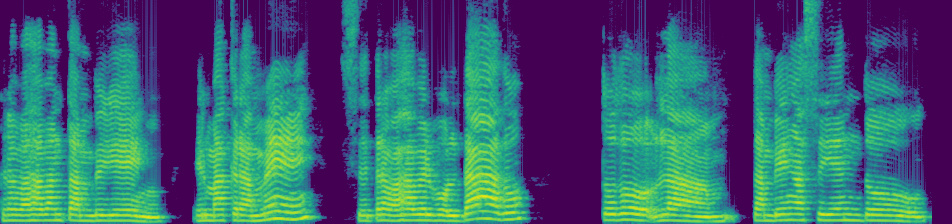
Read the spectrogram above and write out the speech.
trabajaban también el macramé, se trabajaba el bordado, todo la, también haciendo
